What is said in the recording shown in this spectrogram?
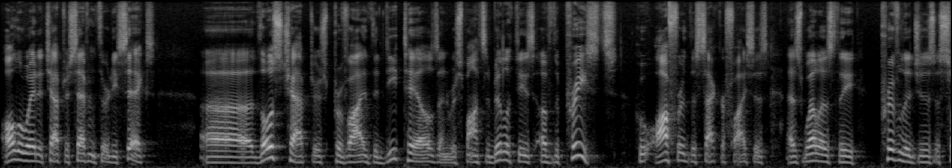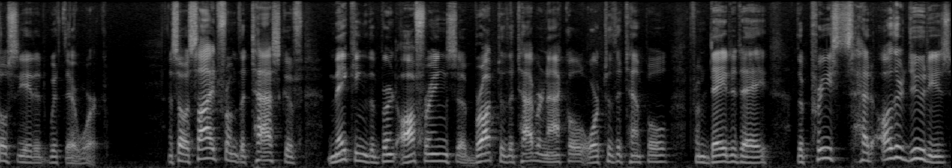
all the way to chapter 736, uh, those chapters provide the details and responsibilities of the priests who offered the sacrifices as well as the privileges associated with their work. And so aside from the task of making the burnt offerings uh, brought to the tabernacle or to the temple from day to day, the priests had other duties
